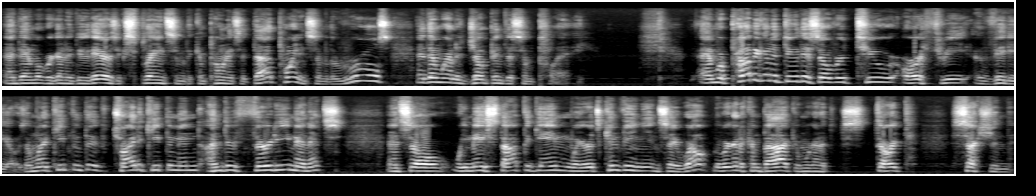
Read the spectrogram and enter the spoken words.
And then what we're going to do there is explain some of the components at that point and some of the rules. And then we're going to jump into some play. And we're probably going to do this over two or three videos. I'm going to keep them to, try to keep them in under 30 minutes. And so we may stop the game where it's convenient and say, well, we're going to come back and we're going to start section,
